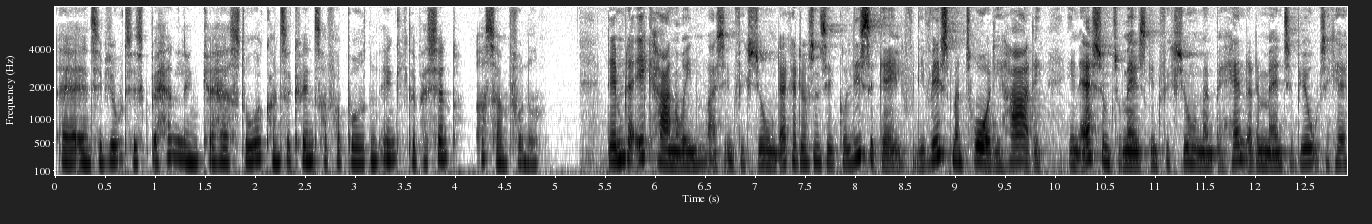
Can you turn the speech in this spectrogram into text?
af antibiotisk behandling kan have store konsekvenser for både den enkelte patient og samfundet. Dem, der ikke har en urinvejsinfektion, der kan det jo sådan set gå lige så galt, fordi hvis man tror, at de har det, en asymptomatisk infektion, man behandler dem med antibiotika,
